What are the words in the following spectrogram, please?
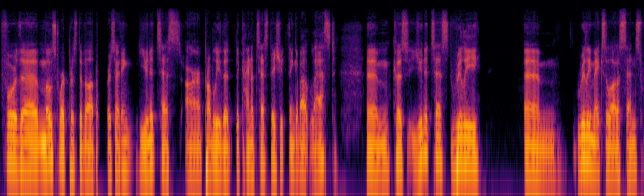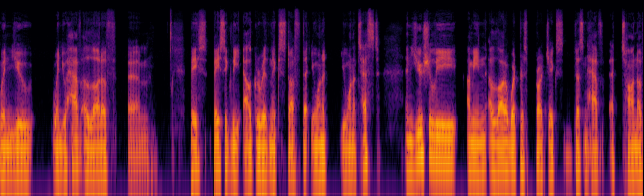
for the most WordPress developers, I think unit tests are probably the the kind of test they should think about last, because um, unit test really um, really makes a lot of sense when you when you have a lot of um, base, basically algorithmic stuff that you want to you want to test. And usually i mean a lot of wordpress projects doesn't have a ton of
